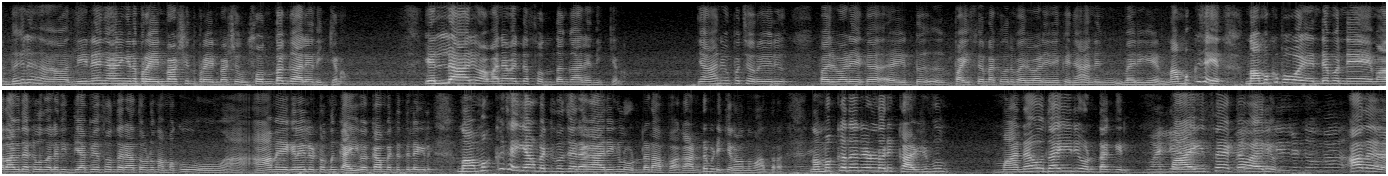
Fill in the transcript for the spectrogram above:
എന്തെങ്കിലും ലീന ഞാനിങ്ങനെ ബ്രെയിൻ വാഷ് ചെയ്ത് ബ്രെയിൻ വാഷ് സ്വന്തം കാലേ നിൽക്കണം എല്ലാവരും അവനവന്റെ സ്വന്തം കാലേ നിൽക്കണം ഞാനും ഇപ്പോൾ ചെറിയൊരു പരിപാടിയൊക്കെ ഇട്ട് പൈസ ഉണ്ടാക്കുന്ന ഒരു പരിപാടിയിലേക്ക് ഞാനും വരികയാണ്. നമുക്ക് ചെയ്യാം. നമുക്കിപ്പോൾ എന്റെ പൊന്നെ മാതാപിതാക്കൾ നല്ല വിദ്യാഭ്യാസം തരാത്തതുകൊണ്ട് നമുക്ക് ആ- മേഖലയിലിട്ടൊന്നും കൈവെക്കാൻ പറ്റത്തില്ലെങ്കിൽ നമുക്ക് ചെയ്യാൻ പറ്റുന്ന ചില കാര്യങ്ങൾ ഉണ്ടടാപ്പ കണ്ടുപിടിക്കണമെന്ന് മാത്രം. നമുക്ക് തന്നെയുള്ളൊരു കഴിവും മനോധൈര്യം ഉണ്ടെങ്കിൽ പൈസയൊക്കെ വരും. അതെ അതെ.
